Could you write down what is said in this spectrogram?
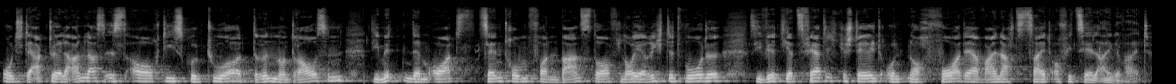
Und der aktuelle Anlass ist auch die Skulptur drinnen und draußen, die mitten im Ortszentrum von Barnsdorf neu errichtet wurde. Sie wird jetzt fertiggestellt und noch vor der Weihnachtszeit offiziell eingeweiht.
